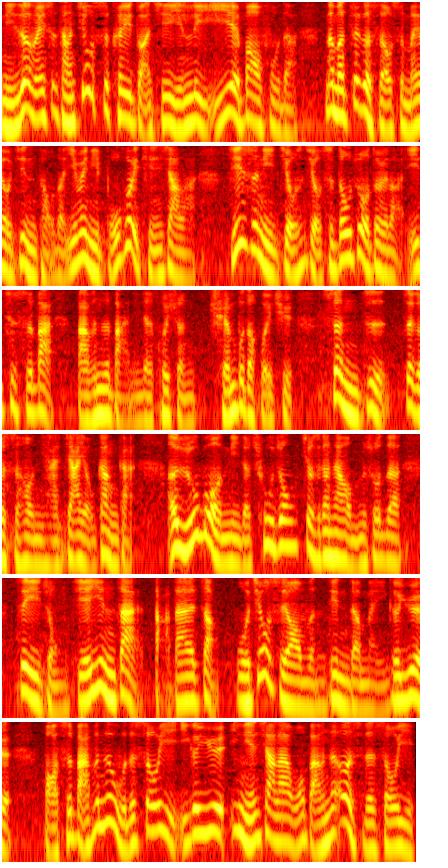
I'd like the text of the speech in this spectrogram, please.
你认为市场就是可以短期盈利、一夜暴富的，那么这个时候是没有尽头的，因为你不会停下来。即使你九十九次都做对了，一次失败，百分之百你的亏损全部都回去，甚至这个时候你还加有杠杆。而如果你的初衷就是刚才我们说的这一种结硬债、打呆仗，我就是要稳定的每一个月。保持百分之五的收益，一个月、一年下来，我百分之二十的收益。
